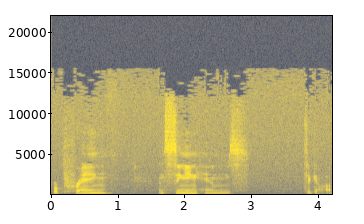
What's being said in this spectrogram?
were praying and singing hymns to God.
